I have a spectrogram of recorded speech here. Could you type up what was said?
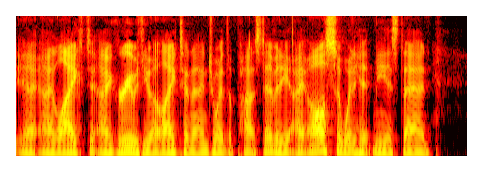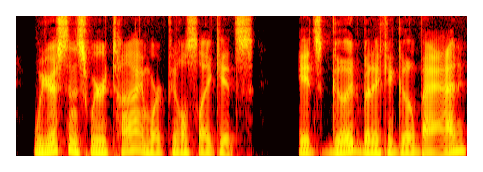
it, I liked. it. I agree with you. I liked it. and I enjoyed the positivity. I also what hit me is that we're just in this weird time where it feels like it's it's good, but it could go bad,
